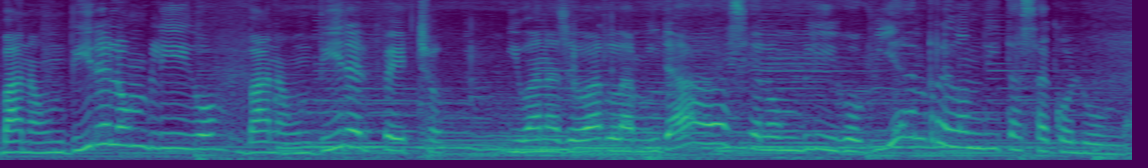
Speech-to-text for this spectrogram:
van a hundir el ombligo, van a hundir el pecho y van a llevar la mirada hacia el ombligo, bien redondita esa columna.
